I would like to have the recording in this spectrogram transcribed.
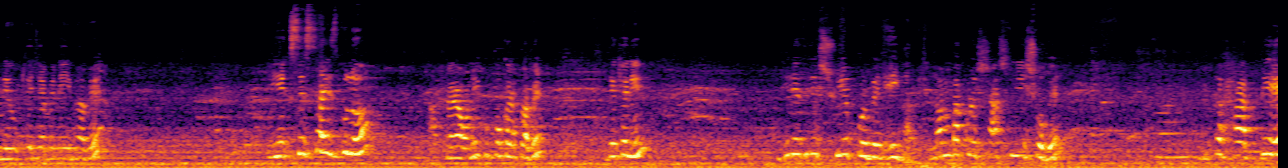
ধীরে উঠে যাবেন এইভাবে। এই এক্সারসাইজগুলো আপনারা অনেক উপকার পাবেন। দেখে নিন। ধীরে ধীরে শুয়ে পড়বেন এইভাবে। লম্বা করে শ্বাস নিয়ে শোবেন। দুটো হাত দিয়ে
